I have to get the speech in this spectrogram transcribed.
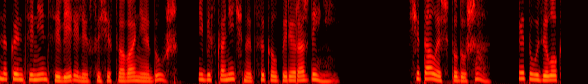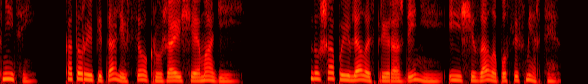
На континенте верили в существование душ и бесконечный цикл перерождений. Считалось, что душа — это узелок нитей, которые питали все окружающее магией. Душа появлялась при рождении и исчезала после смерти.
